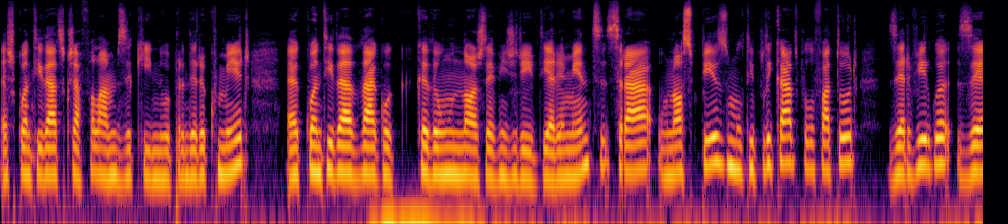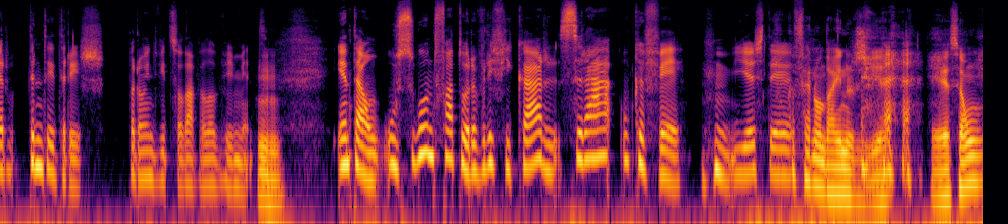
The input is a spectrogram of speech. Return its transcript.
as quantidades que já falámos aqui no Aprender a Comer, a quantidade de água que cada um de nós deve ingerir diariamente será o nosso peso multiplicado pelo fator 0,033 para um indivíduo saudável, obviamente. Uhum. Então, o segundo fator a verificar será o café. E este é... O café não dá energia? Esse é um,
